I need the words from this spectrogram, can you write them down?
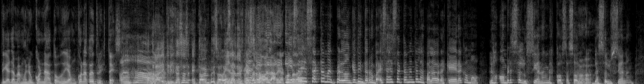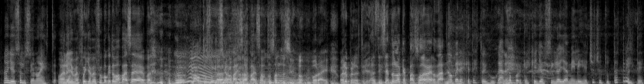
diga, llamémosle un conato, un, digamos, un conato de tristeza. Ajá. Cuando la de tristeza estaba empezando Oye, a la ser tristeza depresión. estaba Y- larga, Y, y esas la- es exactamente, perdón que te interrumpa, esas es exactamente las palabras, que era como los hombres solucionan las cosas solos, Ajá. las solucionan. No, yo soluciono esto. Bueno, yo me fui, yo me fui un poquito más para ese, para, La autosolución. Para esa, para esa autosolución por ahí. Bueno, pero estoy diciendo lo que pasó de verdad. No, pero es que te estoy juzgando porque es que yo sí lo llamé y le dije, Chucho, tú estás triste.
